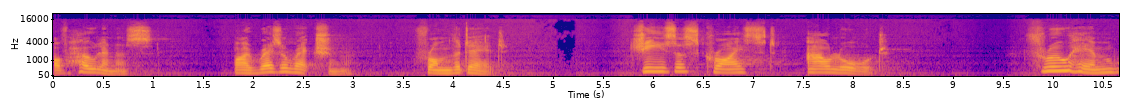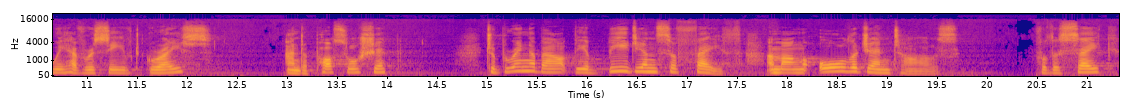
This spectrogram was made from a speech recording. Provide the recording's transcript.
of holiness, by resurrection from the dead. Jesus Christ our Lord. Through him we have received grace and apostleship to bring about the obedience of faith among all the Gentiles for the sake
